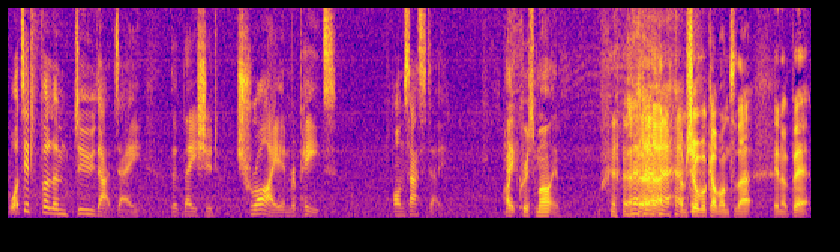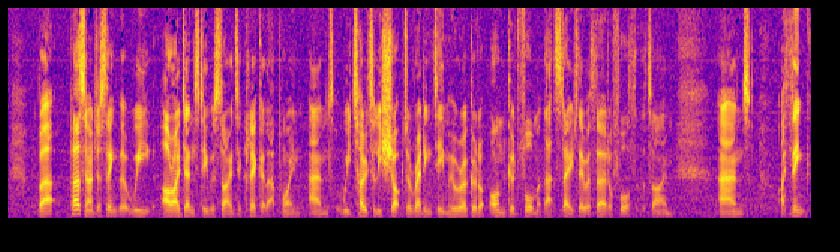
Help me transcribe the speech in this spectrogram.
What did Fulham do that day that they should try and repeat on Saturday? Hey, Chris Martin. I'm sure we'll come on to that in a bit. But personally, I just think that we our identity was starting to click at that point, and we totally shocked a Reading team who were a good on good form at that stage. They were third or fourth at the time, and I think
